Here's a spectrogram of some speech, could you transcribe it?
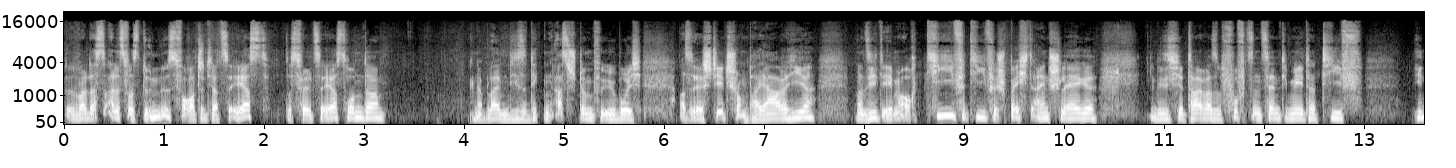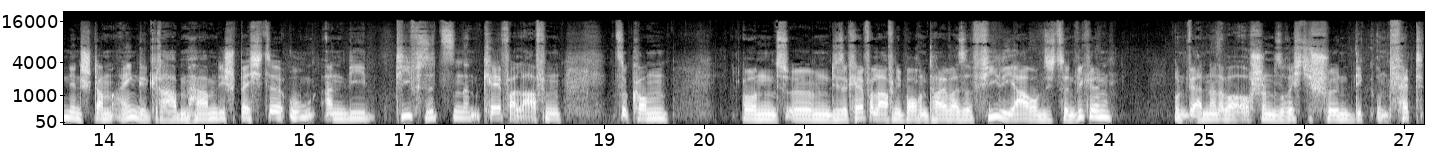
weil das alles, was dünn ist, verrottet ja zuerst. Das fällt zuerst runter. Da bleiben diese dicken Aststümpfe übrig. Also er steht schon ein paar Jahre hier. Man sieht eben auch tiefe, tiefe Spechteinschläge, die sich hier teilweise 15 Zentimeter tief in den Stamm eingegraben haben, die Spechte, um an die tief sitzenden Käferlarven zu kommen. Und ähm, diese Käferlarven, die brauchen teilweise viele Jahre, um sich zu entwickeln und werden dann aber auch schon so richtig schön dick und fett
